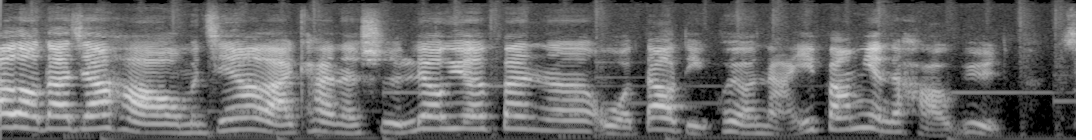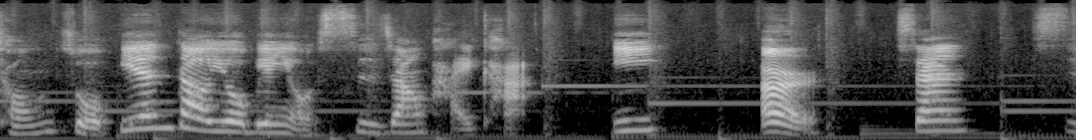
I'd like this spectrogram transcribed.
Hello，大家好，我们今天要来看的是六月份呢，我到底会有哪一方面的好运？从左边到右边有四张牌卡，一、二、三、四。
